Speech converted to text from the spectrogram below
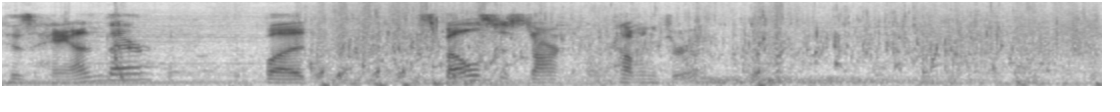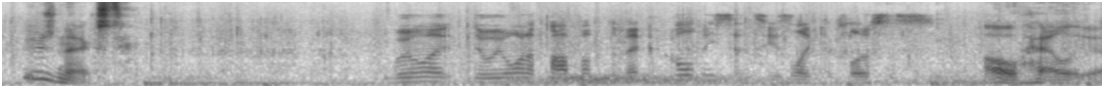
his hand there, but spells just aren't coming through. Who's next? Do we want, do we want to pop up the Mecha Kolmi since he's like the closest? Oh hell yeah!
